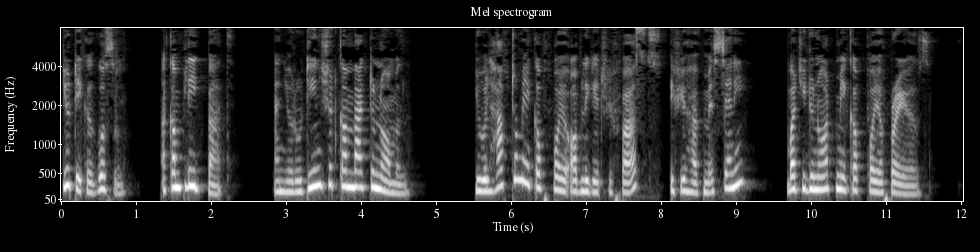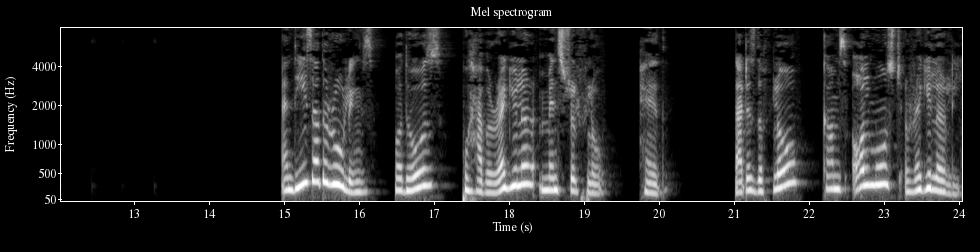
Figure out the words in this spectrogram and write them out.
you take a ghusl, a complete bath, and your routine should come back to normal. You will have to make up for your obligatory fasts if you have missed any, but you do not make up for your prayers. And these are the rulings for those who have a regular menstrual flow, haid. That is, the flow comes almost regularly.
